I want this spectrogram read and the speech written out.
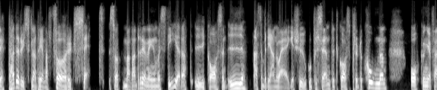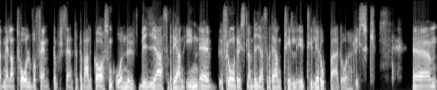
Detta hade Ryssland redan förutsett så att man hade redan investerat i gasen i Azerbajdzjan och äger 20 procent av gasproduktionen och ungefär mellan 12 och 15 procent av all gas som går nu via Azerbajdzjan in, eh, från Ryssland via Azerbajdzjan till, till Europa är då rysk. Um,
